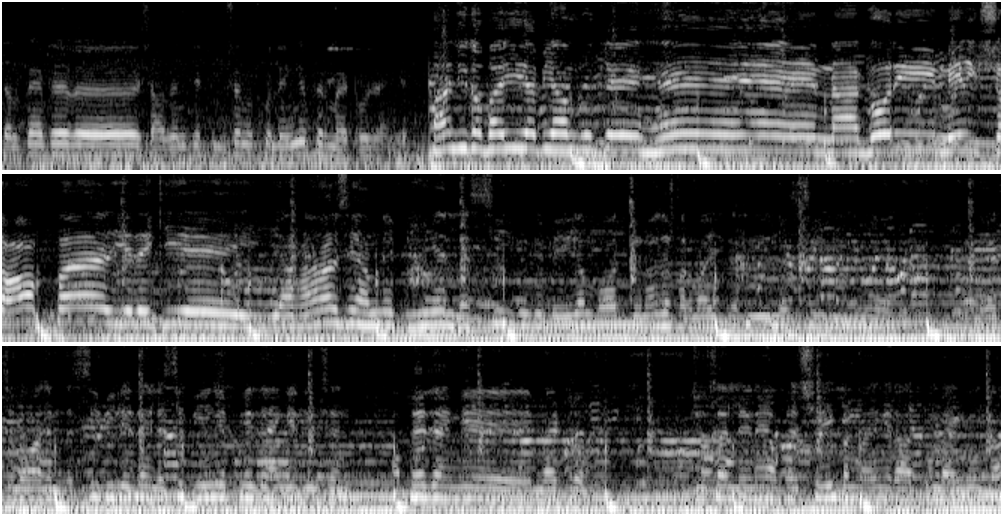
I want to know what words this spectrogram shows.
चलते हैं फिर शादन की ट्यूशन उसको लेंगे, फिर मेट्रो जाएँगे। हाँ जी तो भाई अभी हम रुके हैं नागोरी मिल्क शॉप पर। ये देखिए, यहाँ से हमने पी है लस्सी, क्योंकि बेगम बहुत दिनों से फरमाइश कर रही है, लस्सी पी है। चलो, आज हम लस्सी पी लेते हैं। लस्सी पियेंगे, फिर जाएँगे ट्यूशन और फिर जाएँगे मेट्रो जूसर लेने और फिर शेक बनवाएँगे रात को मैंगो का।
